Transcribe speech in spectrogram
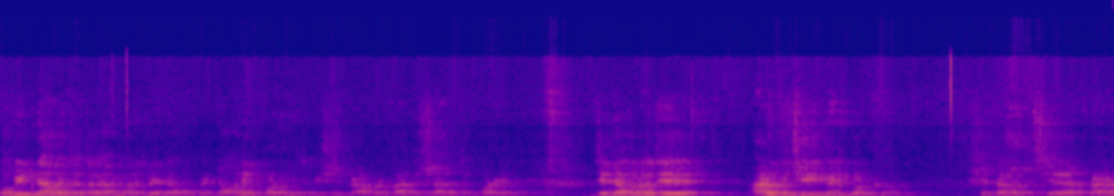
কোভিড না হইতো, তাহলে আমি মনে করি এটা মুভমেন্টটা অনেক বড় হইতো। বিশেষ করে আমরা ফাহাদের সাহায্য করে, যেটা হলো যে আরও কিছু ইভেন্ট ঘটলো। সেটা হচ্ছে আপনার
